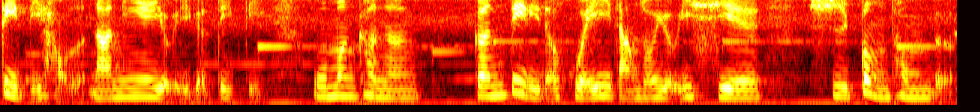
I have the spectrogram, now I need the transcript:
弟弟好了，那你也有一个弟弟，我们可能。跟弟弟的回忆当中有一些是共通的，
